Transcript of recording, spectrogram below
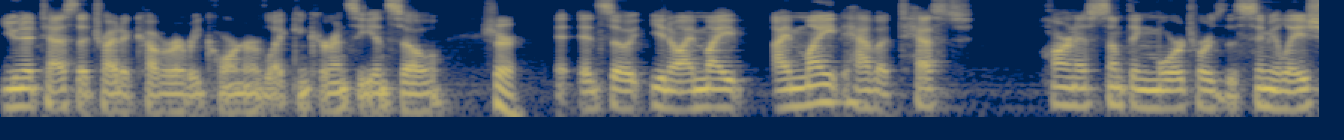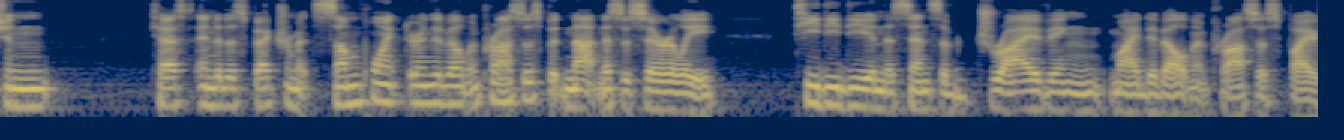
unit tests that try to cover every corner of like concurrency. And so Sure. and so you know i might i might have a test harness something more towards the simulation test end of the spectrum at some point during the development process but not necessarily tdd in the sense of driving my development process by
